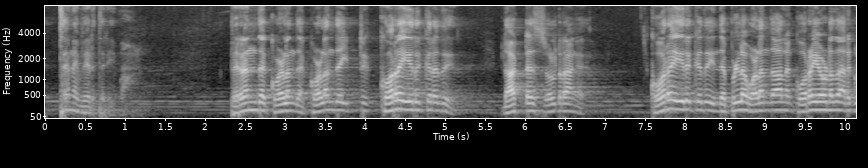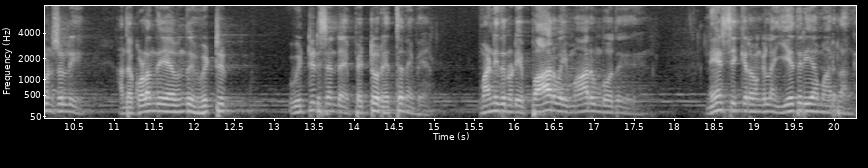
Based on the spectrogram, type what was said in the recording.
எத்தனை பேர் தெரியுமா? பிறந்த குழந்தை குழந்தைட்டு குறை இருக்கிறது. டாக்டர்ஸ் சொல்கிறாங்க குறை இருக்குது இந்த பிள்ளை வளர்ந்தாலும் குறையோட தான் இருக்குன்னு சொல்லி அந்த குழந்தைய வந்து விட்டு விட்டுட்டு சென்ற பெற்றோர் எத்தனை பேர்? மனிதனுடைய பார்வை மாறும்போது நேசிக்கிறவங்கெல்லாம் எதிரியாக மாறுறாங்க.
